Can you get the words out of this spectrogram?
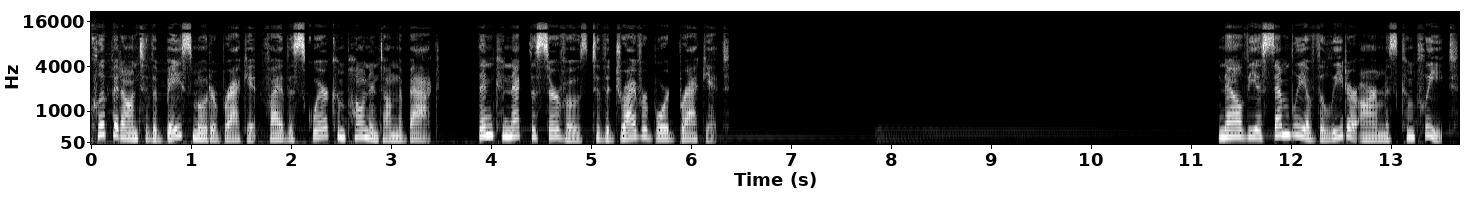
Clip it onto the base motor bracket via the square component on the back, then connect the servos to the driver board bracket. Now the assembly of the leader arm is complete.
